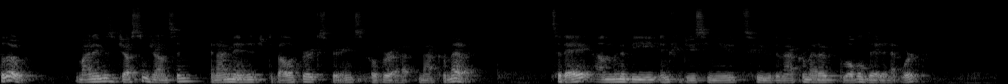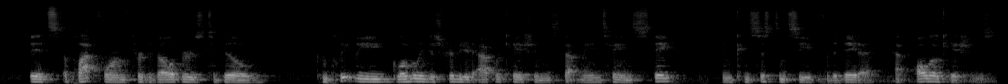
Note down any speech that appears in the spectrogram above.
Hello, my name is Justin Johnson and I manage developer experience over at Macrometa. Today I'm going to be introducing you to the Macrometa Global Data Network. It's a platform for developers to build completely globally distributed applications that maintain state and consistency for the data at all locations.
